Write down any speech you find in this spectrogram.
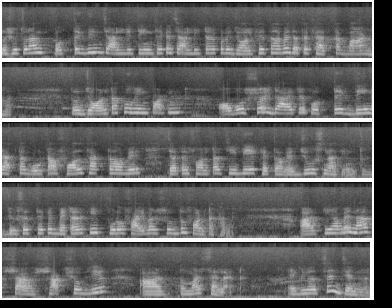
তো সুতরাং প্রত্যেক দিন চার লি তিন থেকে চার লিটার করে জল খেতে হবে যাতে ফ্যাটটা বার্ন হয়। তো জলটা খুব ইম্পর্ট্যান্ট অবশ্যই ডায়েটে প্রত্যেক দিন একটা গোটা ফল থাকতে হবে যাতে ফলটা চিবিয়ে খেতে হবে। জুস না কিন্তু। জুসের থেকে বেটার কি? পুরো ফাইবার শুদ্ধ ফলটা খাবে। আর কি হবে না? শা- সবজি আর তোমার স্যালাড এগুলো হচ্ছে জেনারেল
